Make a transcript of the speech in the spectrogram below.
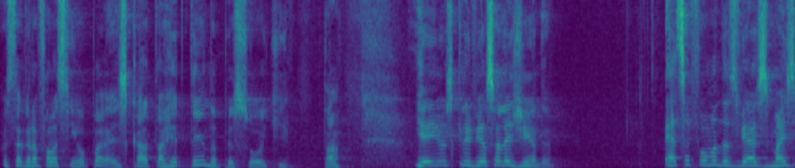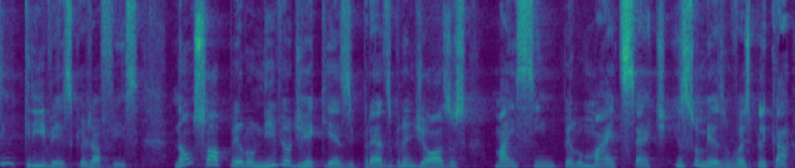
O Instagram fala assim: opa, esse cara está retendo a pessoa aqui. tá? E aí eu escrevi essa legenda. Essa foi uma das viagens mais incríveis que eu já fiz. Não só pelo nível de riqueza e prédios grandiosos, mas sim pelo mindset. Isso mesmo, vou explicar.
